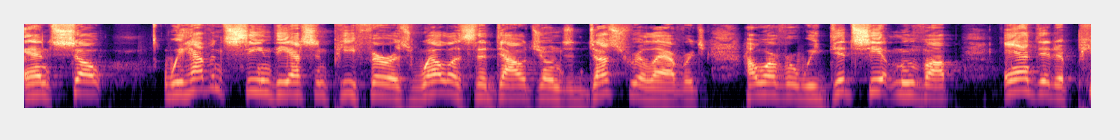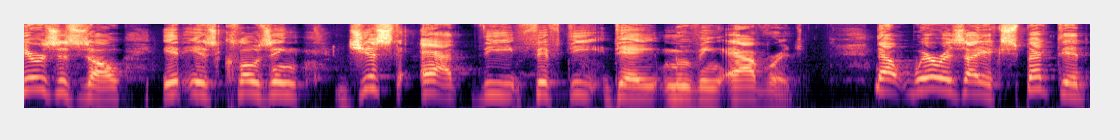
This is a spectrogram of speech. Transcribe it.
and so we haven't seen the S&P fare as well as the Dow Jones Industrial Average. However, we did see it move up and it appears as though it is closing just at the 50-day moving average. Now, whereas I expected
